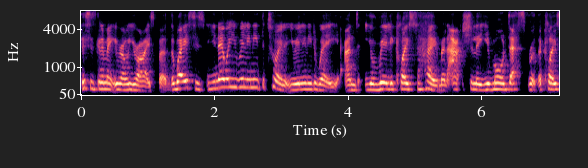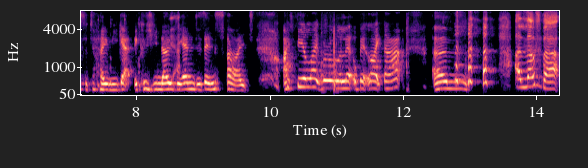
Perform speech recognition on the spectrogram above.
this is going to make you roll your eyes but the way it is you know where you really need the toilet you really need a wee and you're really close to home and actually you're more desperate the closer to home you get because you know yeah. the end is in sight. I feel like we're all a little bit like that. Um i love that.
